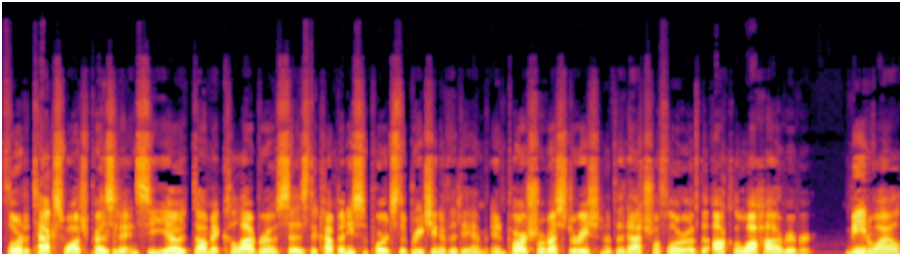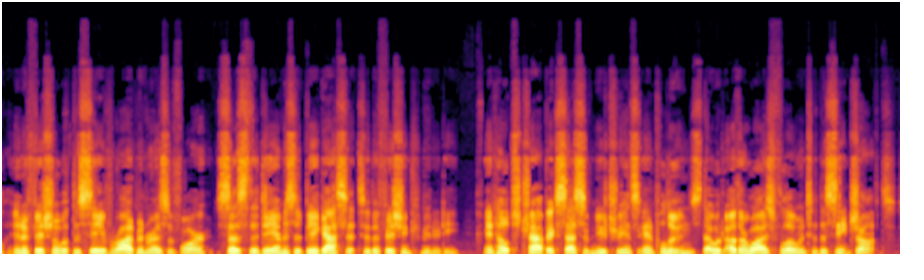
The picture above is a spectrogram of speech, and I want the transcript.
Florida Tax Watch president and CEO Dominic Calabro says the company supports the breaching of the dam and partial restoration of the natural flora of the Ocklawaha River. Meanwhile, an official with the Save Rodman Reservoir says the dam is a big asset to the fishing community and helps trap excessive nutrients and pollutants that would otherwise flow into the St. Johns.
